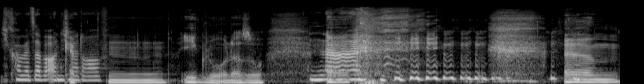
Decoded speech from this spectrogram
Ich komme jetzt aber auch nicht Captain mehr drauf. Iglu oder so. Nein. Äh, ähm,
